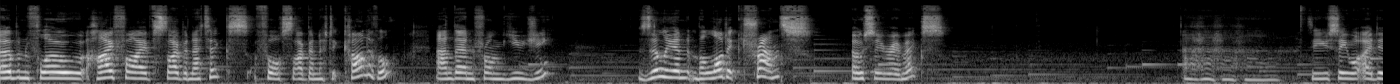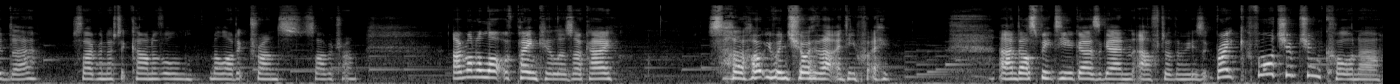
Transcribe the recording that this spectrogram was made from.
Urban Flow High Five Cybernetics for Cybernetic Carnival, and then from Yuji, Zillion Melodic Trance OC Remix. Do you see what I did there? Cybernetic Carnival, Melodic Trance, Cybertrance. I'm on a lot of painkillers, okay? So I hope you enjoy that anyway. And I'll speak to you guys again after the music break for Chip Tune Corner.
